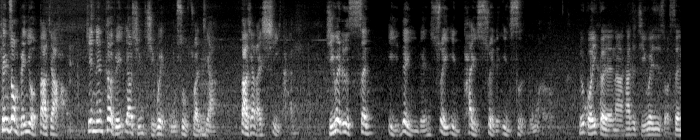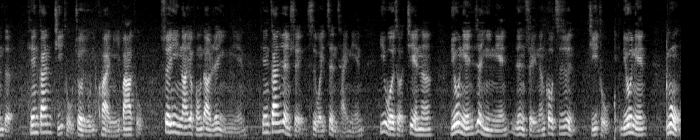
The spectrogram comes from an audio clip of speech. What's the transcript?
听众朋友，大家好，今天特别邀请几位武术专家，大家来细谈几位日生。以壬寅年岁运太岁的运势如何？如果一个人呢，他是己未日所生的，天干己土就如一块泥巴土，岁运呢又逢到壬寅年，天干壬水是为正财年。依我所见呢，流年壬寅年壬水能够滋润己土，流年木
